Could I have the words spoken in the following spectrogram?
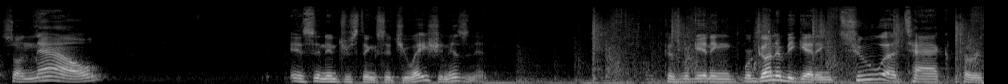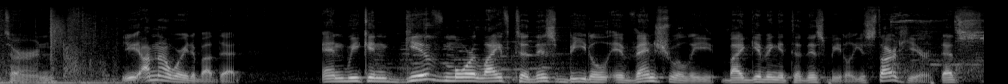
So now it's an interesting situation, isn't it? Because we're getting, we're going to be getting two attack per turn. I'm not worried about that. And we can give more life to this beetle eventually by giving it to this beetle. You start here. That's,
